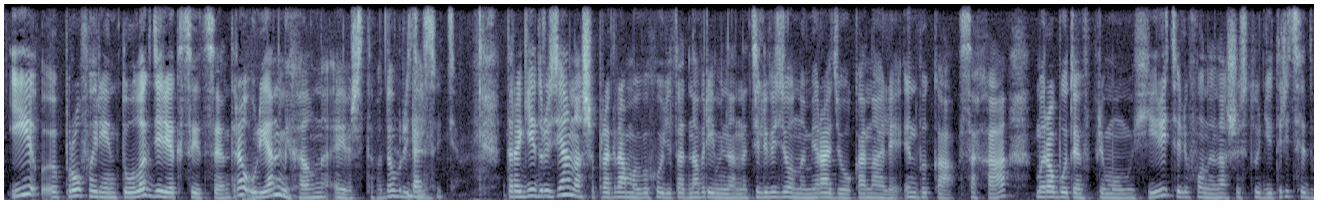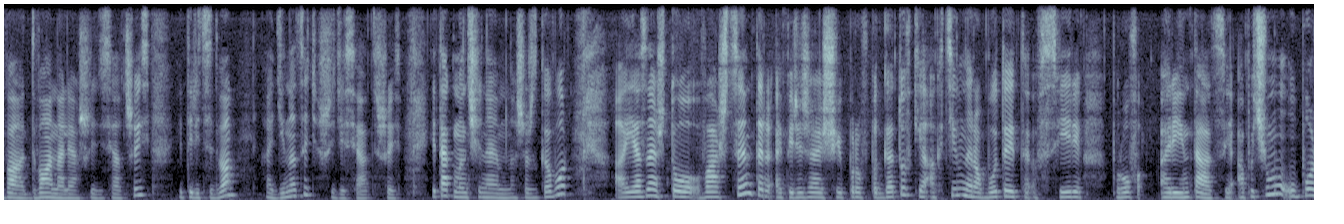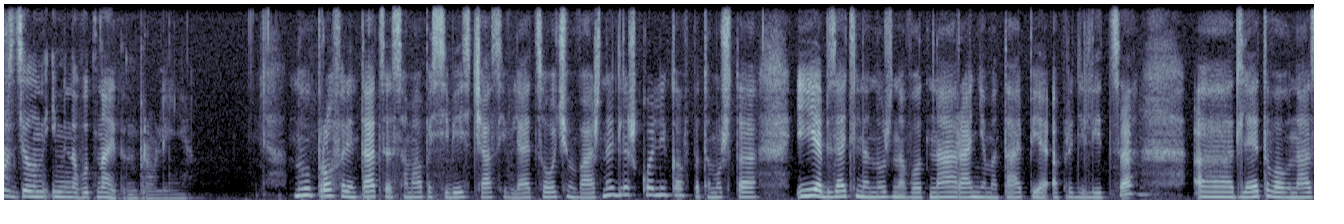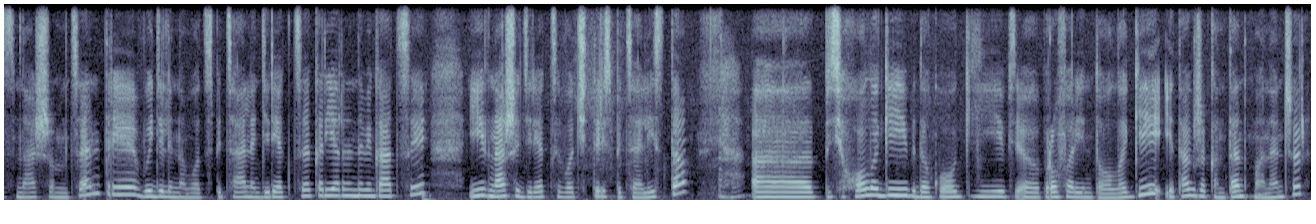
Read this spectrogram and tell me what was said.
И э, профориентолог дирекции центра Ульяна Михайловна Эверстова. Добрый Здравствуйте. день. Дорогие друзья, наша программа выходит одновременно на телевизионном и радиоканале НВК «Саха». Мы работаем в прямом эфире. Телефоны нашей студии 32 2066 и 32 11 66. Итак, мы начинаем наш разговор. А, Я знаю, что ваш центр опережающей профподготовки активно работает в сфере профориентации. А почему упор сделан именно вот на это направление? Ну, профориентация сама по себе сейчас является очень важной для школьников, потому что и обязательно нужно вот на раннем этапе определиться. А, Для этого у нас в нашем центре выделена вот специальная дирекция карьерной навигации, и в нашей дирекции вот четыре специалиста, а, психологи, педагоги, э, профориентологи и также контент-менеджер.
